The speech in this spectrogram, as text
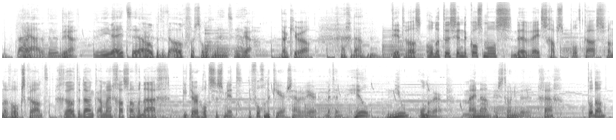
nou ja, de, de, ja. wie weet uh, opent het de ogen voor sommige mensen. Ja. ja. Dankjewel. Graag gedaan. Dit was Ondertussen in de Kosmos, de wetenschapspodcast van de Volkskrant. Grote dank aan mijn gast van vandaag, Pieter Hotse-Smit. De volgende keer zijn we er weer met een heel nieuw onderwerp. Mijn naam is Tony Mudde. Graag tot dan.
